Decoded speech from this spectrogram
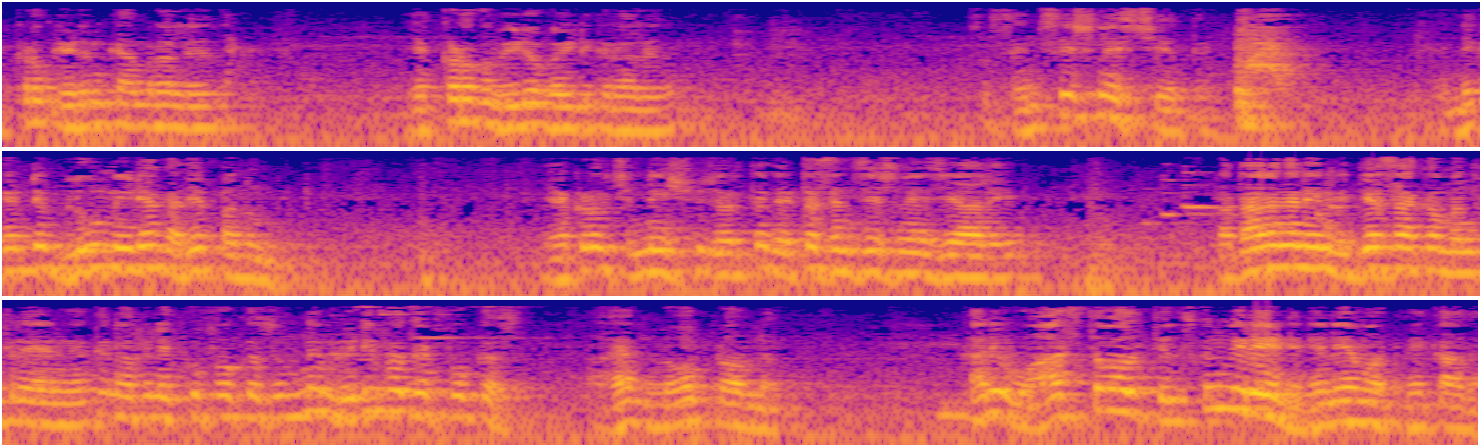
ఎక్కడ హిడెన్ కెమెరా లేదు. ఎక్కడ ఒక వీడియో బయటికి రాలేదు. సో సెన్సేషనలైజ్ చేయొద్దు. ఎందుకంటే బ్లూ మీడియాకి అదే పని ఉంది ఎక్కడో చిన్న ఇష్యూ జరిగితే అది ఎట్లా సెన్సేషనలైజ్ చేయాలి? ప్రధానంగా నేను విద్యాశాఖ మంత్రి అయ్యాను కనుక నా పైన ఎక్కువ ఫోకస్ ఉంది ready for that focus I have no problem కానీ వాస్తవాలు తెలుసుకుని మీరేంటి? నేనేమంటున్నా కాదు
